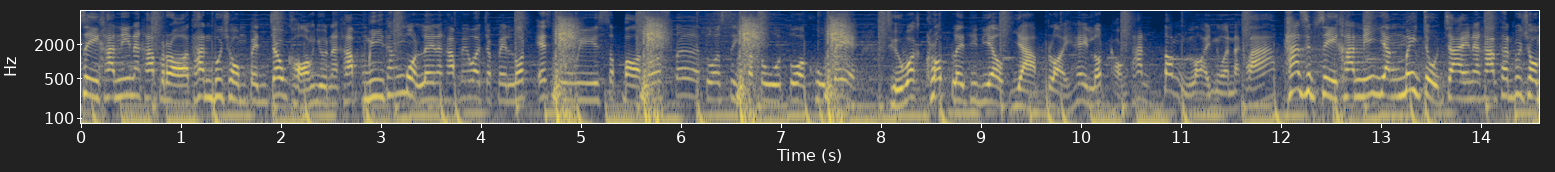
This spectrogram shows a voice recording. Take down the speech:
14 คันนี้นะครับรอท่านผู้ชมเป็นเจ้าของอยู่นะครับ มีทั้งหมดเลยนะครับ ไม่ว่าจะเป็นรถ SUV Sport Roadster ตัว 4 ประตูตัวคูเป้ ถือว่าครบเลยทีเดียว อย่าปล่อยให้รถของท่านต้องลอยนวลนะครับถ้า 14 คันนี้ยังไม่จุใจนะครับ ท่านผู้ชม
